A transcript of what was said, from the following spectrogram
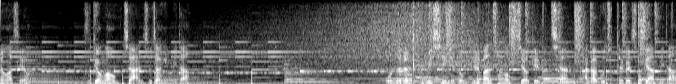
안녕하세요. 구경화 홈츠 안소장입니다. 오늘은 구미시 인이동 일반 상업지역에 위치한 다가구 주택을 소개합니다.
